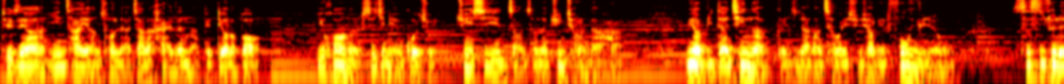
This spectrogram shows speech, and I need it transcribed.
就这样阴差阳错，两家的孩子呢被调了包，一晃呢十几年过去了，俊熙已经长成了俊俏的男孩。妙笔丹青呢，更是让他成为学校里的风云人物。十四岁的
